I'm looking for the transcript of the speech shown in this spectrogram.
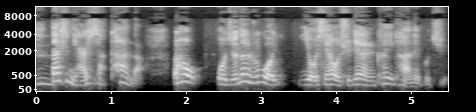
嗯，但是你还是想看的。然后我觉得如果有闲有时间的人可以看那部剧。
